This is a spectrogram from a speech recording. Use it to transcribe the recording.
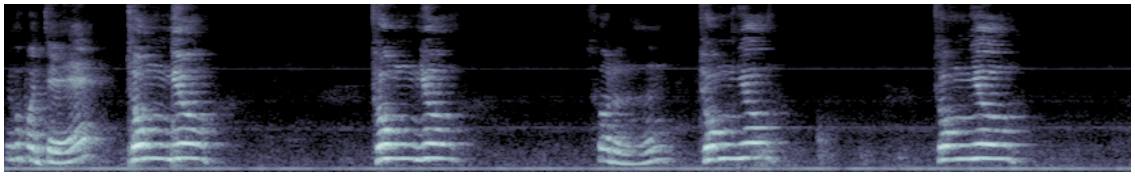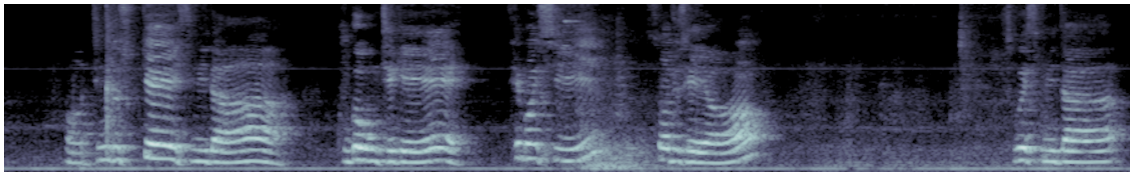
일곱 번째, 종류, 종류. 수어로는 종류, 종류. 어, 친구들 숙제 있습니다. 국어 공책에 세 번씩 써주세요. 수고했습니다.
